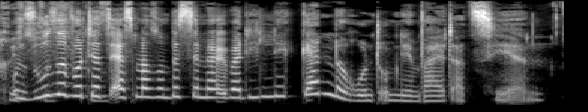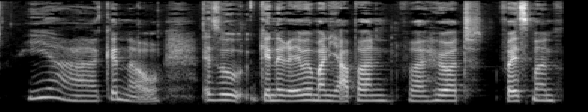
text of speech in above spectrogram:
Richtig und Suse wird jetzt erstmal so ein bisschen mehr über die Legende rund um den Wald erzählen. Ja, genau. Also generell, wenn man Japan hört, weiß man,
